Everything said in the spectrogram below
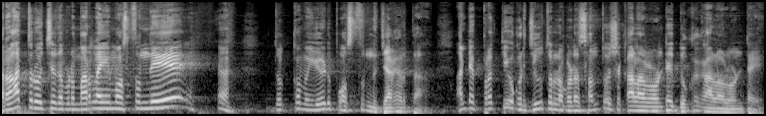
రాత్రి వచ్చేటప్పుడు మరలా ఏమొస్తుంది? దుఃఖం ఏడుపు వస్తుంది జాగ్రత్త. అంటే ప్రతి ఒక్కరి జీవితంలో కూడా సంతోష కాలాలు ఉంటాయి దుఃఖ కాలాలు ఉంటాయి.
